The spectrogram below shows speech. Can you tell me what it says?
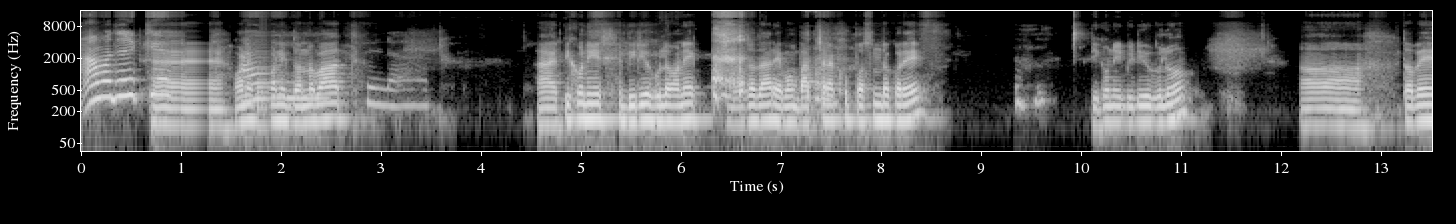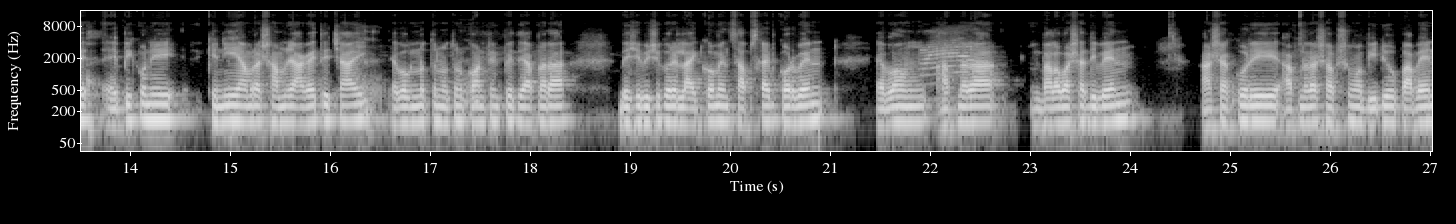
আমাদেরকে হ্যাঁ, অনেক অনেক ধন্যবাদ। আহ, পিকনির ভিডিওগুলো অনেক মজাদার এবং বাচ্চারা খুব পছন্দ করে। পিকনির ভিডিওগুলো। তবে এই পিকনিকে নিয়ে আমরা সামনে আগাইতে চাই এবং নতুন নতুন কন্টেন্ট পেতে আপনারা বেশি বেশি করে লাইক কমেন্ট সাবস্ক্রাইব করবেন এবং আপনারা ভালোবাসা দিবেন। আশা করি আপনারা সবসময় ভিডিও পাবেন,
